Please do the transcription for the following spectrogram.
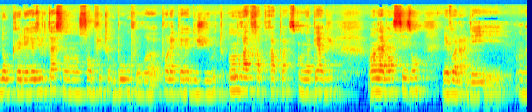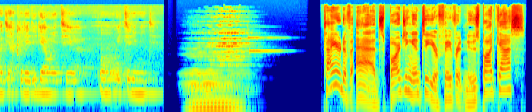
Donc euh, les résultats sont, sont, plutôt bons pour, pour la période de juillet-août. On ne rattrapera pas ce qu'on a perdu en avant-saison, mais voilà, les, on va dire que les dégâts ont été, ont été limités. Tired of ads barging into your favorite news podcasts?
